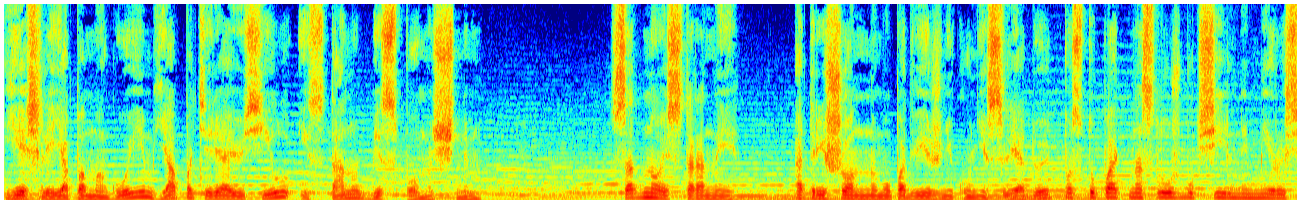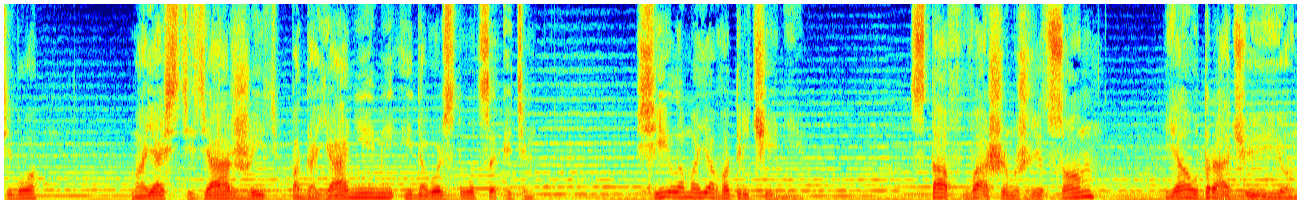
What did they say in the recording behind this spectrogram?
если я помогу им, я потеряю силу и стану беспомощным. С одной стороны, отрешенному подвижнику не следует поступать на службу к сильным мира сего. Моя стезя — жить подаяниями и довольствоваться этим. Сила моя в отречении. Став вашим жрецом, я утрачу ее,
